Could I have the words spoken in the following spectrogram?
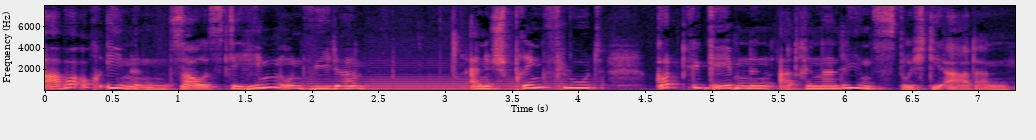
Aber auch ihnen sauste hin und wieder eine Springflut gottgegebenen Adrenalins durch die Adern.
